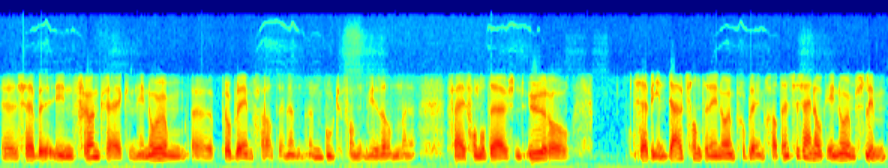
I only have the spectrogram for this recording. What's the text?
Eh, ze hebben in Frankrijk een enorm eh, probleem gehad... en een, een boete van meer dan eh 500.000 euro. Ze hebben in Duitsland een enorm probleem gehad. En ze zijn ook enorm slim,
